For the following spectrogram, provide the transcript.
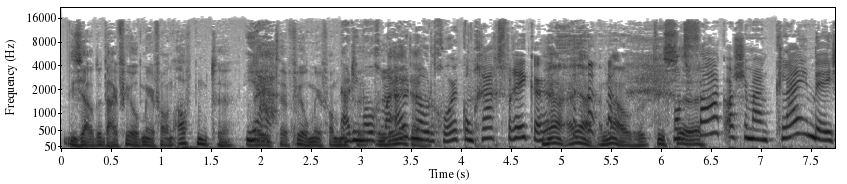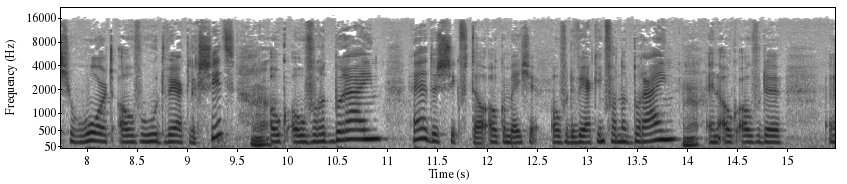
die zouden daar veel meer van af moeten Ja. weten, veel meer van Nou, die moeten mogen me leren. uitnodigen hoor. Ik kom graag spreken. Ja, ja, nou, het is... Want eh, vaak als je maar een klein beetje hoort over hoe het werkelijk zit. Ja. Ook over het brein. Hè, dus ik vertel ook een beetje over de werking van het brein. Ja. En ook over de, eh,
